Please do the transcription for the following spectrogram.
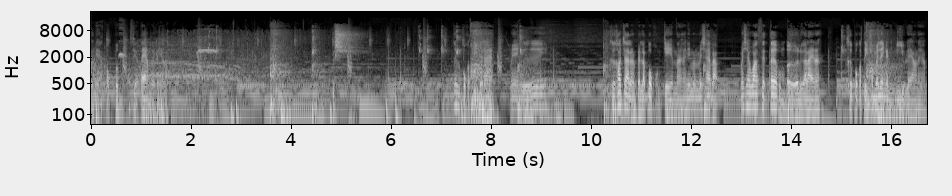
อตบหน่อยเนี่ยตบปุ๊บเสียแต้มเลยเป็นไงล่ะอึ๊ชเล่นปกติก็ได้ แม่งเอ้ยคือเข้าใจแหละมันเป็นระบบของเกมนะ อันนี้มันไม่ใช่แบบ ไม่ใช่ว่าเซตเตอร์ผมเออหรืออะไรนะ คือปกติเขาไม่เล่นกันอย่างนี้อยู่แล้วนะครับ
